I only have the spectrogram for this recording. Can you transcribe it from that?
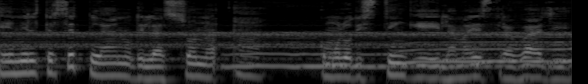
En el tercer plano de la zona A, como lo distingue la maestra Valle,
